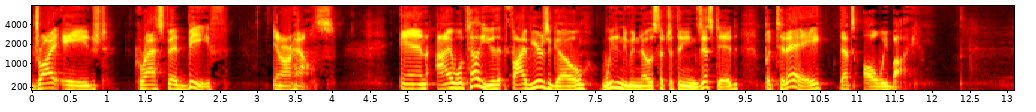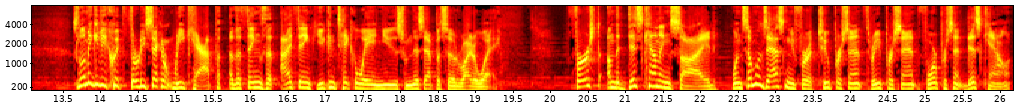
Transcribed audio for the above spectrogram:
dry aged, grass fed beef in our house. And I will tell you that five years ago, we didn't even know such a thing existed, but today, that's all we buy. So let me give you a quick 30 second recap of the things that I think you can take away and use from this episode right away. First, on the discounting side, when someone's asking you for a 2%, 3%, 4% discount,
